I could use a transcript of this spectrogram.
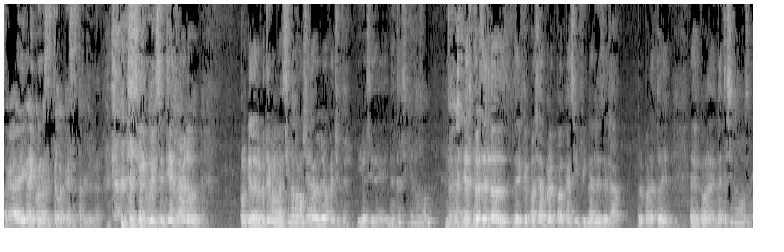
Ahí, ahí conociste lo que es estabilidad. Sí, güey, sentía raro. Porque de repente mi mamá, sí, nos vamos a ir a vivir a Pachuca. Y yo así de, ¿neta sí ya nos vamos? Ya después de, los, de que pasé a prepa, casi finales de la preparatoria, es como de, ¿neta sí nos vamos a ir?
